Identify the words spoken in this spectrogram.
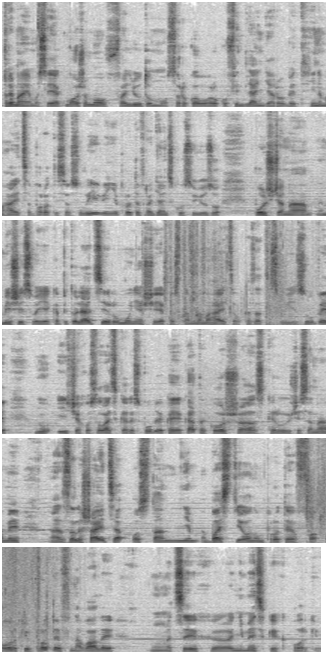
тримаємося як можемо. В лютому 40-го року Фінляндія робить і намагається боротися в своїй війні проти Радянського Союзу. Польща на межі своєї капітуляції, Румунія ще якось там намагається вказати свої зуби. Ну і Чехословацька Республіка, яка також, е, керуючися нами, е, залишається останнім бастіоном проти орків, проти навали цих е, німецьких орків.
